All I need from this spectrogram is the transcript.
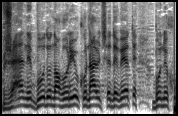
Вже не буду на горівку навіть дивити, бо не ху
